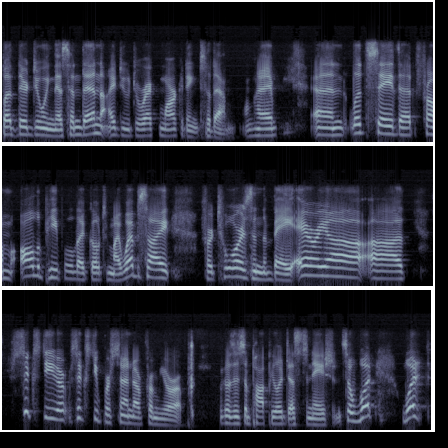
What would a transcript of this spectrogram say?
but they're doing this. And then I do direct marketing to them. Okay. And let's say that from all the people that go to my website for tours in the Bay Area, uh, 60 or 60% are from Europe because it's a popular destination. So what what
